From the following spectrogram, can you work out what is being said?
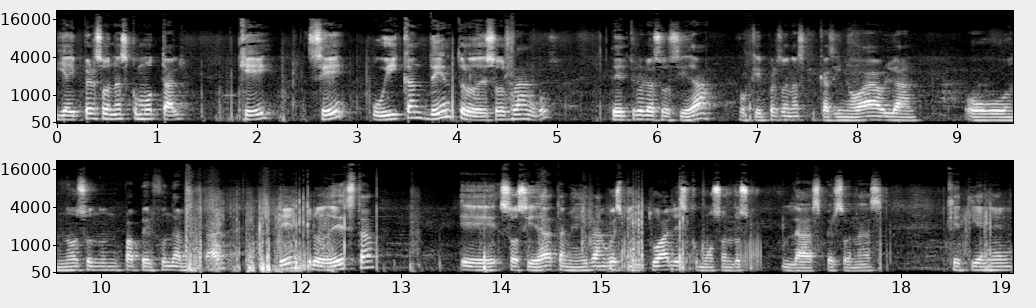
Y hay personas como tal que se ubican dentro de esos rangos, dentro de la sociedad, porque hay personas que casi no hablan o no son un papel fundamental dentro de esta eh, sociedad. También hay rangos espirituales, como son los, las personas que tienen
